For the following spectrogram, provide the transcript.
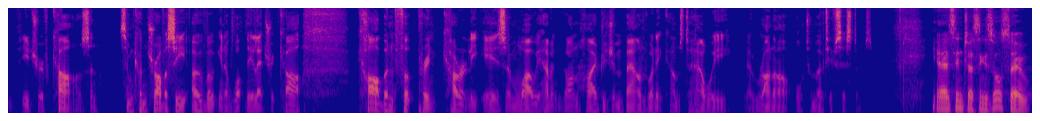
the future of cars and some controversy over, you know, what the electric car carbon footprint currently is and why we haven't gone hydrogen bound when it comes to how we you know run our automotive systems. Yeah, it's interesting. It's also,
